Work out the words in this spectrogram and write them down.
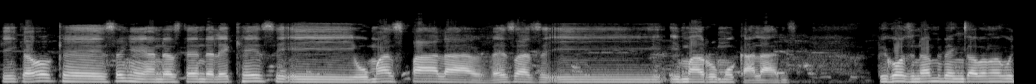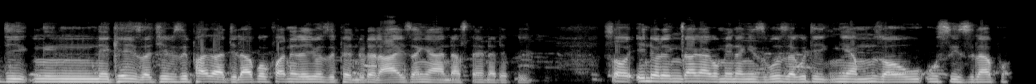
big. Okay, sengiyi-understand le case umasipala versus iMarumo Gallants. Because nami bengicabanga ukuthi ne-Kaizer Chiefs phakathi lapho kufanele iyoziphendulela hayi sengiya-understand the big. So into lengicakako mina ngizibuza ukuthi ngiyamuzwa usisi lapho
